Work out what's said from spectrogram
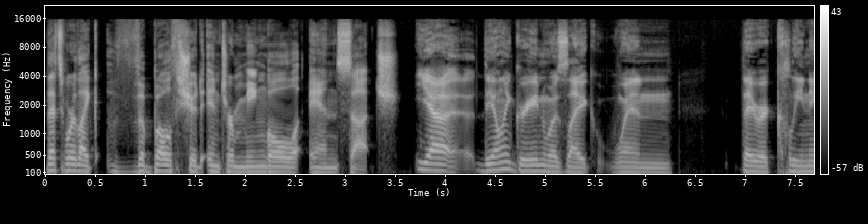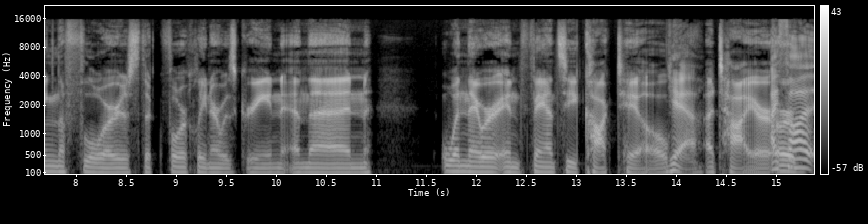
that's where like the both should intermingle and such. yeah, the only green was like when they were cleaning the floors, the floor cleaner was green, and then when they were in fancy cocktail Yeah. attire I or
